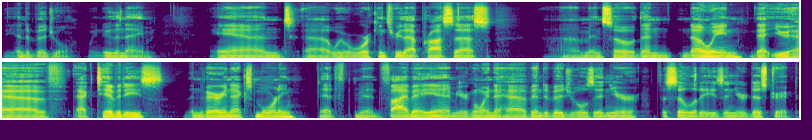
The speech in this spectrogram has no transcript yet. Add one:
the individual, we knew the name, and uh, we were working through that process. Um, and so, then knowing that you have activities the very next morning at, at 5 a.m., you're going to have individuals in your facilities in your district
